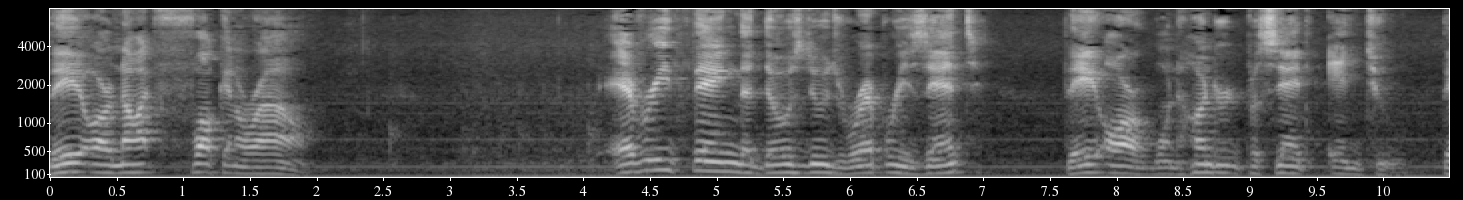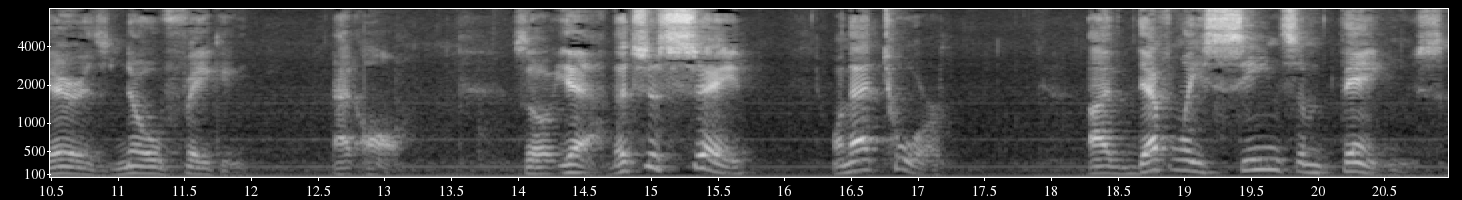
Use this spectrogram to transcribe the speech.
They are not fucking around everything that those dudes represent, they are 100% into. There is no faking at all. So, yeah, let's just say on that tour, I've definitely seen some things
